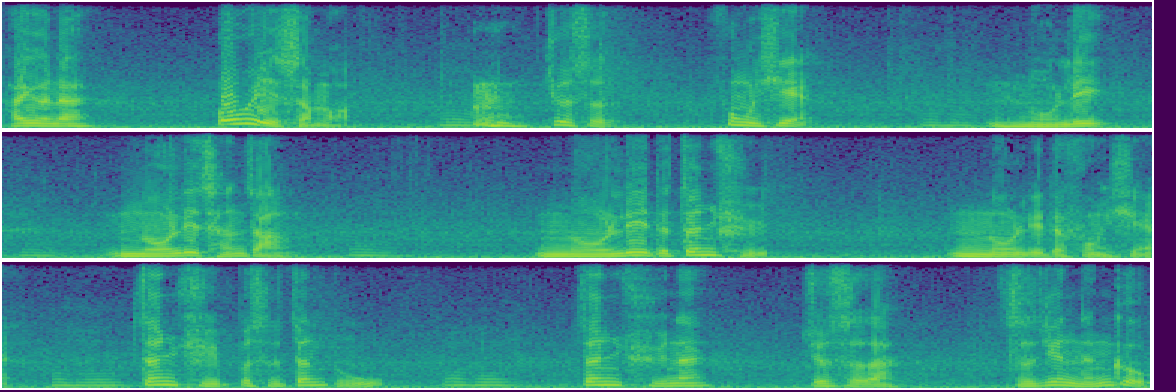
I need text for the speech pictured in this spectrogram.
还有呢，不为什么，就是奉献，努力，努力成长，努力的争取，努力的奉献，争取不是争夺，争取呢，就是啊，自己能够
